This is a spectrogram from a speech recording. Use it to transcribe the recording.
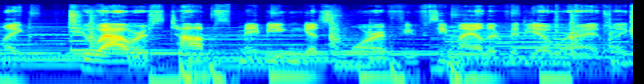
like two hours tops. Maybe you can get some more if you've seen my other video where I like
